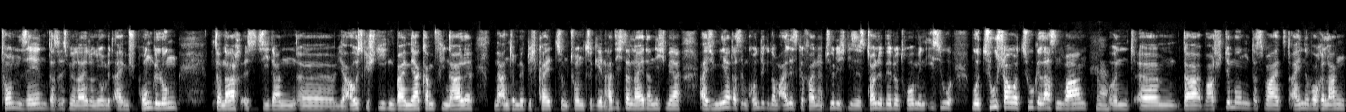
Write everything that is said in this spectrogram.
Turnen sehen. Das ist mir leider nur mit einem Sprung gelungen. Danach ist sie dann äh, ja ausgestiegen beim Mehrkampffinale. Eine andere Möglichkeit zum Turnen zu gehen hatte ich dann leider nicht mehr. Also mir hat das im Grunde genommen alles gefallen. Natürlich dieses tolle Velodrom in Isu, wo Zuschauer zugelassen waren. Ja. Und ähm, da war Stimmung. Das war jetzt eine Woche lang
